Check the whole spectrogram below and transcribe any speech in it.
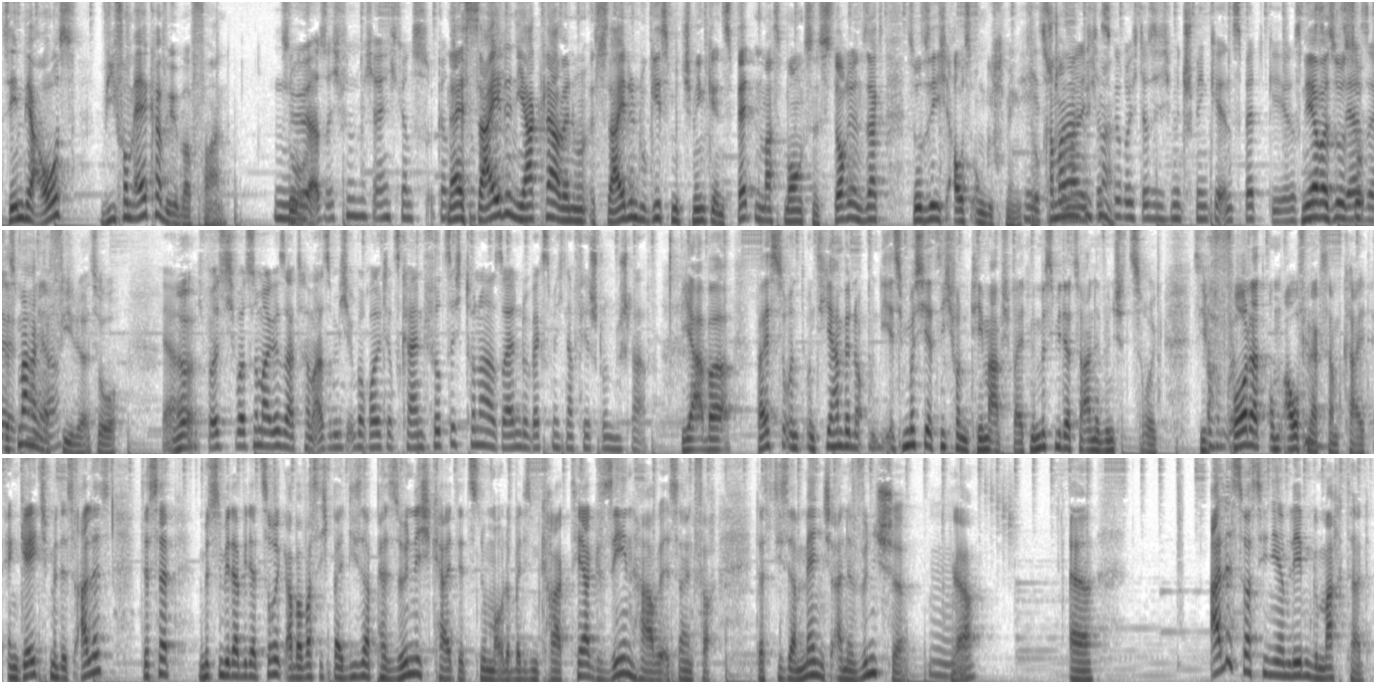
sehen wir aus wie vom LKW überfahren. Nö, also ich finde mich eigentlich ganz, ganz Na, es sei denn, ja klar, wenn du, es sei denn, du gehst mit Schminke ins Bett und machst morgens eine Story und sagst, so sehe ich aus ungeschminkt. Hey, so jetzt kann man natürlich nicht das machen. Gerücht, dass ich mit Schminke ins Bett gehe. Das Nee, aber so, passiert so sehr das machen ja, viele. So. Ja, Ne? ich wollte es nur mal gesagt haben. Also mich überrollt jetzt kein 40-Tonner, sei denn du wächst mich nach vier Stunden Schlaf. Ja, aber weißt du, und, und hier haben wir noch, ich muss jetzt nicht von dem Thema abspalten, wir müssen wieder zu Anne Wünsche zurück. Sie fordert um Aufmerksamkeit. Engagement ist alles, deshalb müssen wir da wieder zurück. Aber was ich bei dieser Persönlichkeit jetzt nun mal oder bei diesem Charakter gesehen habe, ist einfach, dass dieser Mensch Anne Wünsche, ja, äh, alles, was sie in ihrem Leben gemacht hat,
